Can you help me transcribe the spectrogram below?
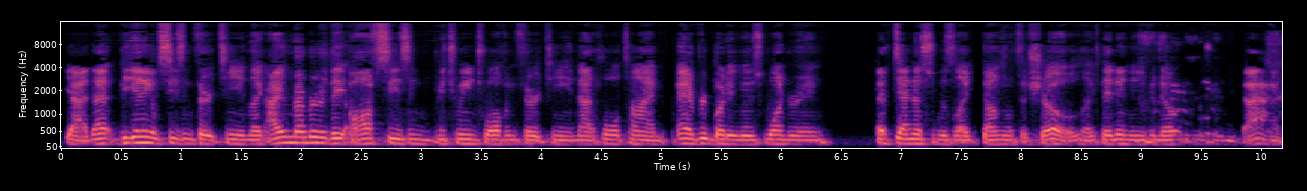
Yeah, that beginning of season 13, like I remember the off season between 12 and 13, that whole time, everybody was wondering if Dennis was like done with the show. Like they didn't even know he was going to be back.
